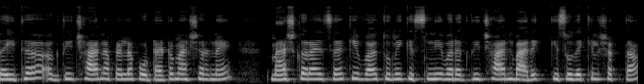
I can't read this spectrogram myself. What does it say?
तर इथं अगदी छान आपल्याला पोटॅटो मॅशरने मॅश करायचं आहे किंवा तुम्ही किसणीवर अगदी छान बारीक किसू देखील शकता.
